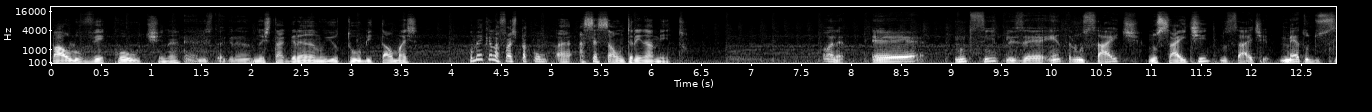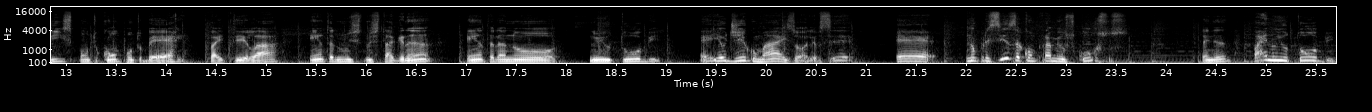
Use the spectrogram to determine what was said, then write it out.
Paulo V Coach, né? É, no Instagram. No Instagram, no YouTube e tal, mas como é que ela faz para acessar um treinamento? Olha, é muito simples. É, entra no site, No site, no site métodocis.com.br, vai ter lá. Entra no, no Instagram, entra no, no YouTube. É, E eu digo mais, olha, você é, não precisa comprar meus cursos, tá entendendo? Vai no YouTube,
